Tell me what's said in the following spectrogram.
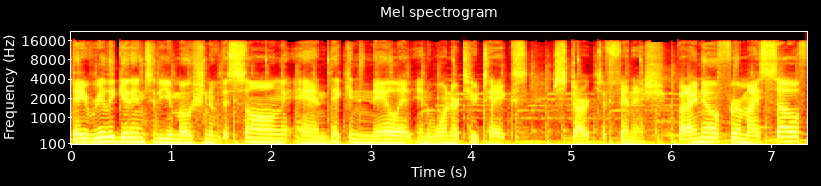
they really get into the emotion of the song and they can nail it in one or two takes, start to finish. But I know for myself,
